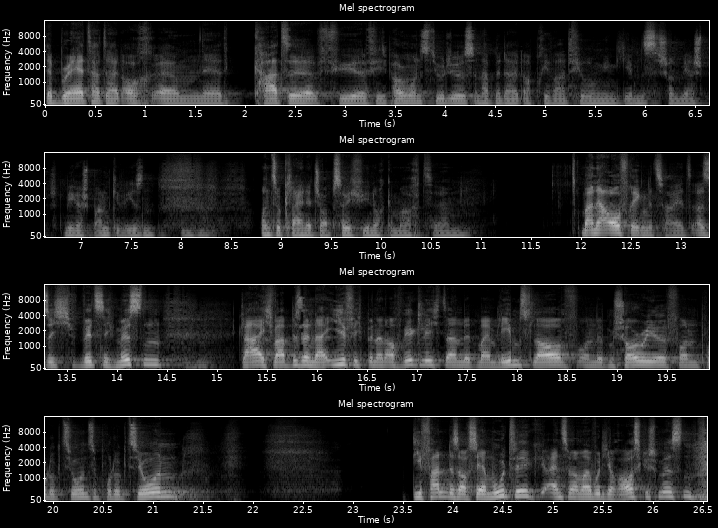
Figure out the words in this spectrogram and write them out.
Der Brad hatte halt auch ähm, eine Karte für, für die Paramount Studios und hat mir da halt auch Privatführungen gegeben. Das ist schon mehr, mega spannend gewesen. Mhm. Und so kleine Jobs habe ich für ihn noch gemacht. Ähm, war eine aufregende Zeit. Also ich will es nicht missen. Mhm. Klar, ich war ein bisschen naiv. Ich bin dann auch wirklich dann mit meinem Lebenslauf und mit dem Showreel von Produktion zu Produktion die fanden es auch sehr mutig. Ein, zwei Mal wurde ich auch rausgeschmissen.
